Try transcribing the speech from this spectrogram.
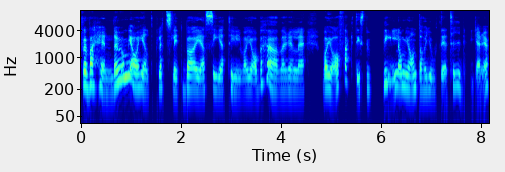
För vad händer om jag helt plötsligt börjar se till vad jag behöver eller vad jag faktiskt vill om jag inte har gjort det tidigare?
